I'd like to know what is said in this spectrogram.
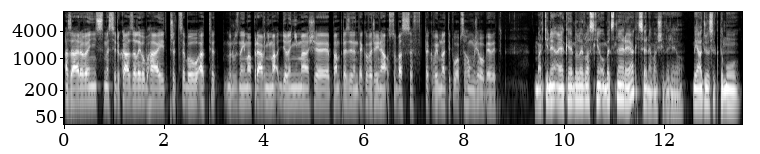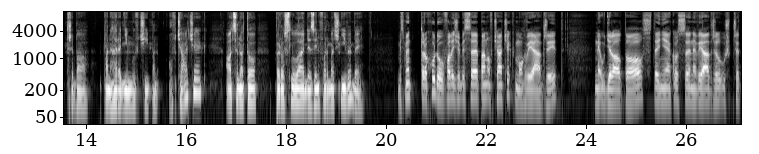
a zároveň jsme si dokázali obhájit před sebou a před různýma právníma odděleníma, že pan prezident jako veřejná osoba se v takovémhle typu obsahu může objevit. Martine, a jaké byly vlastně obecné reakce na vaše video? Vyjádřil se k tomu třeba pan hradní mluvčí, pan Ovčáček? A co na to proslulé dezinformační weby? My jsme trochu doufali, že by se pan Ovčáček mohl vyjádřit. Neudělal to, stejně jako se nevyjádřil už před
